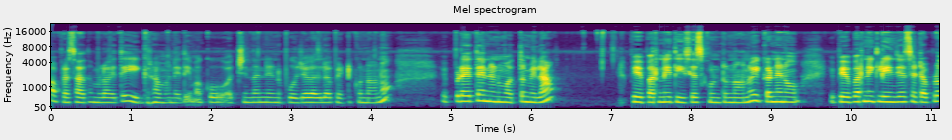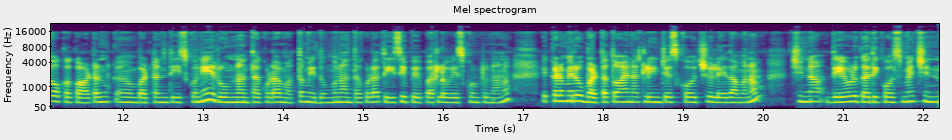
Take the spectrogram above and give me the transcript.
ఆ ప్రసాదంలో అయితే ఈ అనేది మాకు వచ్చిందని నేను పూజ గదిలో పెట్టుకున్నాను. ఎప్పుడైతే నేను మొత్తం ఇలా పేపర్ని తీసేసుకుంటున్నాను. ఇక్కడ నేను ఈ పేపర్ని క్లీన్ చేసేటప్పుడు ఒక కాటన్ బట్టని తీసుకొని రూమ్నంతా కూడా మొత్తం ఈ దుమ్మునంతా కూడా తీసి పేపర్లో వేసుకుంటున్నాను. ఇక్కడ మీరు బట్టతో అయినా క్లీన్ చేసుకోవచ్చు లేదా మనం చిన్న దేవుడి గది కోసమే చిన్న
